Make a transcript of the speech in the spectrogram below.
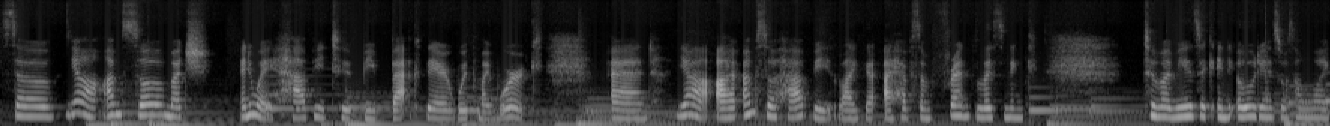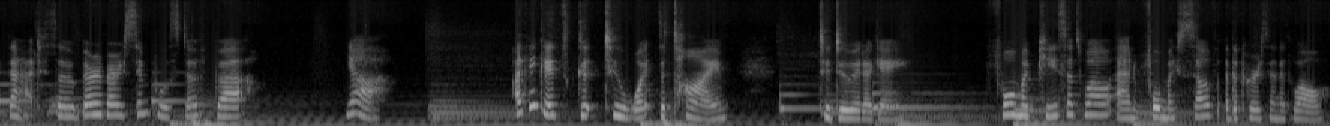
So yeah, I'm so much anyway happy to be back there with my work. And yeah I, i'm so happy like i have some friends listening to my music in the audience or something like that. So very very simple stuff but yeah i think it's good to wait the time to do it again. For my piece as well and for myself as a person as well.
